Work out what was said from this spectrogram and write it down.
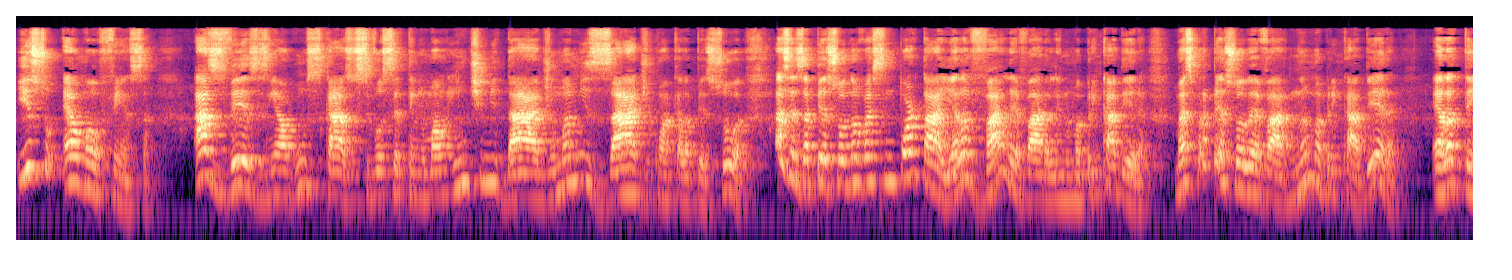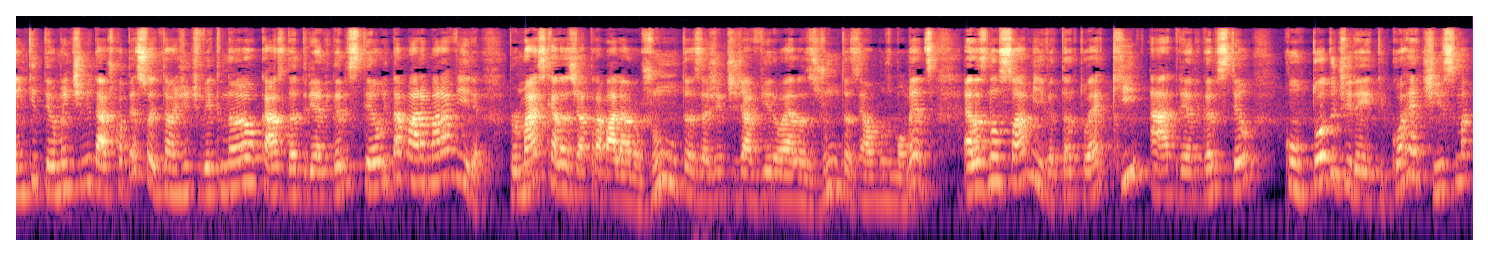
isso é uma ofensa. Às vezes, em alguns casos, se você tem uma intimidade, uma amizade com aquela pessoa, às vezes a pessoa não vai se importar e ela vai levar ali numa brincadeira. Mas para a pessoa levar numa brincadeira, ela tem que ter uma intimidade com a pessoa. Então a gente vê que não é o caso da Adriane Galisteu e da Mara Maravilha. Por mais que elas já trabalharam juntas, a gente já viram elas juntas em alguns momentos, elas não são amigas. Tanto é que a Adriane Galisteu, com todo direito e corretíssima,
